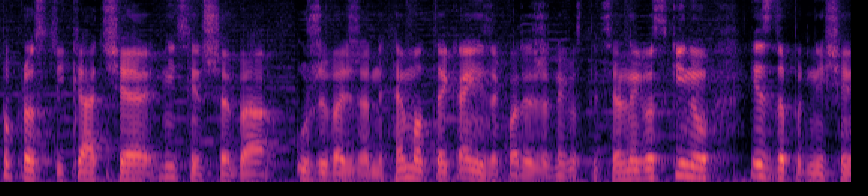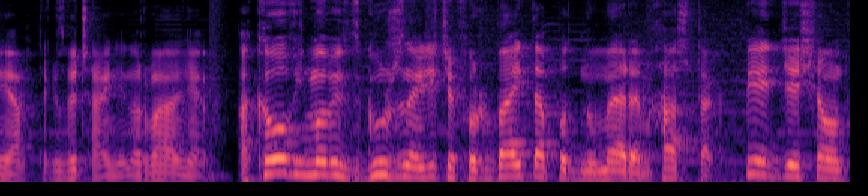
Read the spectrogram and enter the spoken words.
po prostu klikacie, nic nie trzeba używać żadnych emotek, ani zakładać żadnego specjalnego skinu. Jest do podniesienia tak zwyczajnie, normalnie. A koło widmowych wzgórz znajdziecie Fortbyte'a pod numerem hashtag 50.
